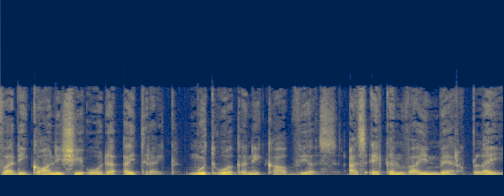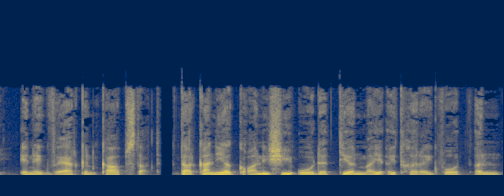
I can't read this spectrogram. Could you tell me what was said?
wat die garnishee order uitreik, moet ook in die Kaap wees. As ek in Wynberg bly en ek werk in Kaapstad, daar kan nie 'n garnishee order teen my uitgereik word in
